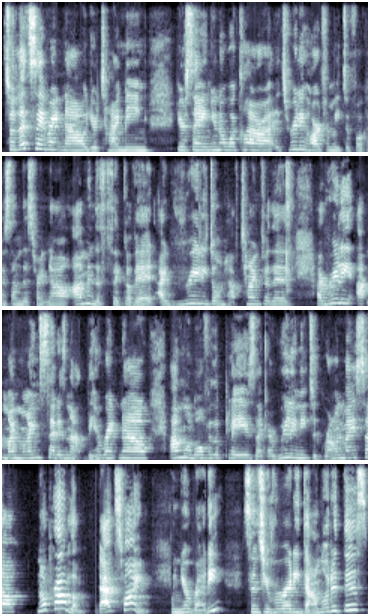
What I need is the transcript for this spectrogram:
So let's say right now you're timing, you're saying, you know what, Clara, it's really hard for me to focus on this right now. I'm in the thick of it. I really don't have time for this. I really, uh, my mindset is not there right now. I'm all over the place. Like, I really need to ground myself. No problem. That's fine. When you're ready, since you've already downloaded this,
